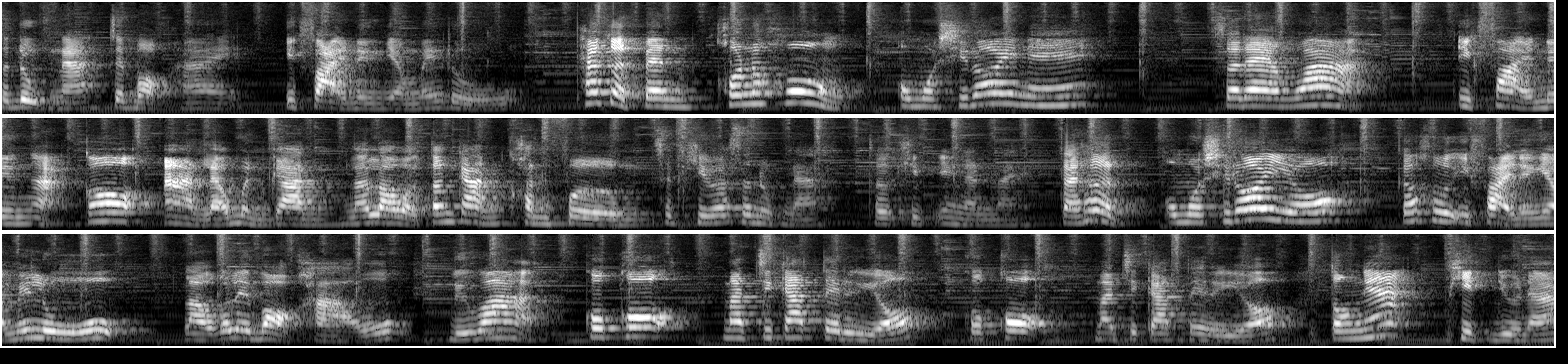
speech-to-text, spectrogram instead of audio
สนุกนะ จะบอกให้ อีกฝ่ายหนึ่งยังไม่รู้ ถ้าเกิดเป็นโคโนฮงโอโมชิโรเนะแสดงว่าอีกฝ่ายหนึ่งอะก็อ่านแล้วเหมือนกัน แล้วเราแบบต้องการคอนเฟิร์มฉันคิดว่าสนุกนะ เธอคิดอย่างนั้นไหมแต่ถ้าเกิดโอโมชิโรโยก็คืออีกฝ่ายหนึ่งยังไม่รู้ เราก็เลยบอกเขา หรือว่าโกโกมาจิกาเตรุโย โกโกมาจิกาเตรุโยตรงเนี้ยผิดอยู่นะ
